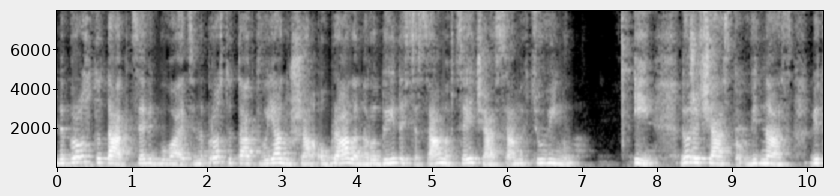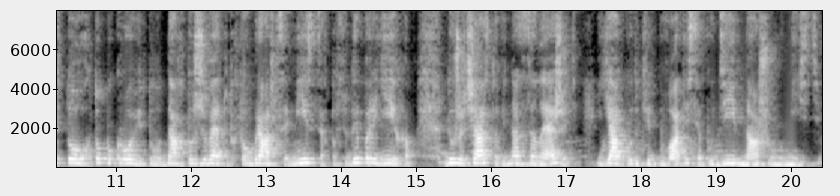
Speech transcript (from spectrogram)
Не просто так це відбувається, не просто так твоя душа обрала народитися саме в цей час, саме в цю війну. І дуже часто від нас, від того, хто по крові тут, да, хто живе тут, хто обрав це місце, хто сюди переїхав, дуже часто від нас залежить, як будуть відбуватися події в нашому місті.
